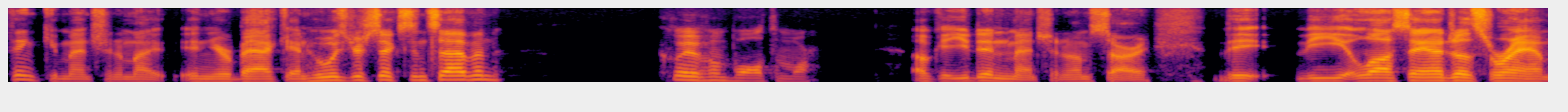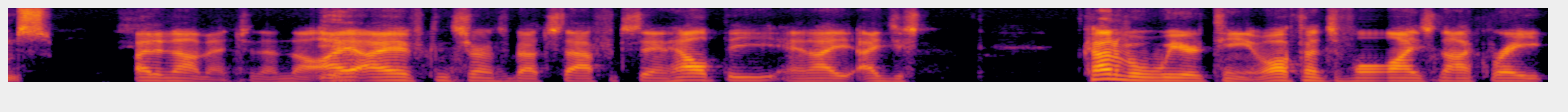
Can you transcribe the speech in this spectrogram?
think you mentioned them in your back end. Who was your six and seven? Cleveland, Baltimore. Okay, you didn't mention them. I'm sorry. The the Los Angeles Rams. I did not mention them. No, Yeah. I, I have concerns about Stafford staying healthy, and I, I just kind of a weird team. Offensive line's not great,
